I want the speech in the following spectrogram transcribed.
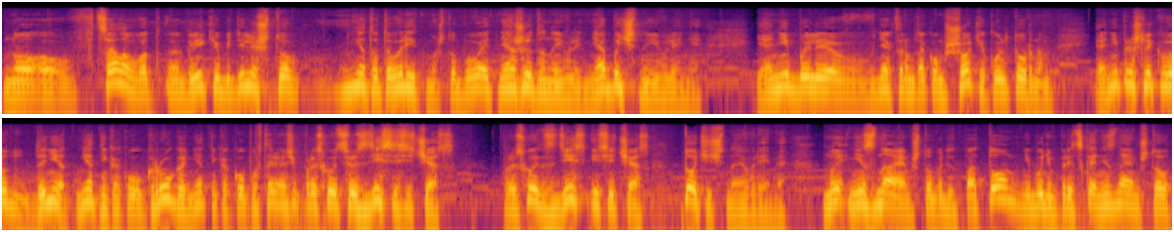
Но в целом вот э, греки убедились, что нет этого ритма, что бывает неожиданные явления, необычные явления. И они были в некотором таком шоке культурном. И они пришли к выводу, да нет, нет никакого круга, нет никакого повторения. Вообще происходит все здесь и сейчас – происходит здесь и сейчас, точечное время. Мы не знаем, что будет потом, не будем предсказать, не знаем, что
